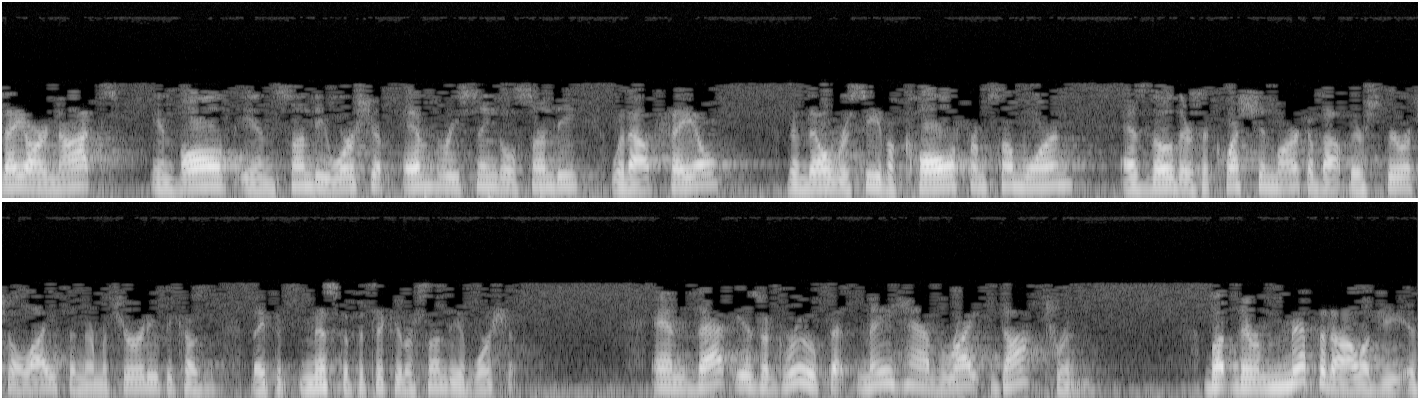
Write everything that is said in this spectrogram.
they are not involved in Sunday worship every single Sunday without fail, then they'll receive a call from someone as though there's a question mark about their spiritual life and their maturity because they missed a particular Sunday of worship. And that is a group that may have right doctrine, but their methodology is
